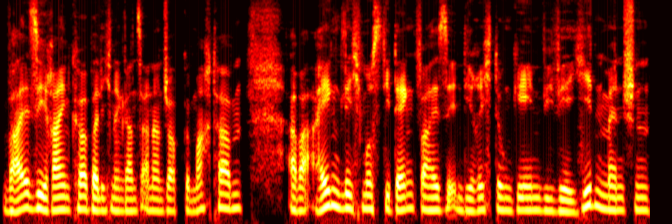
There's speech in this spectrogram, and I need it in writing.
weil sie rein körperlich einen ganz anderen Job gemacht haben. Aber eigentlich muss die Denkweise in die Richtung gehen, wie wir jeden Menschen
